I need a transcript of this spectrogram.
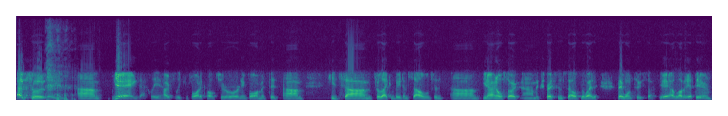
Absolutely, and, um, yeah, exactly, and hopefully provide a culture or an environment that um, kids um, feel they can be themselves, and um, you know, and also um, express themselves the way that they want to. So yeah, I love it out there, and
